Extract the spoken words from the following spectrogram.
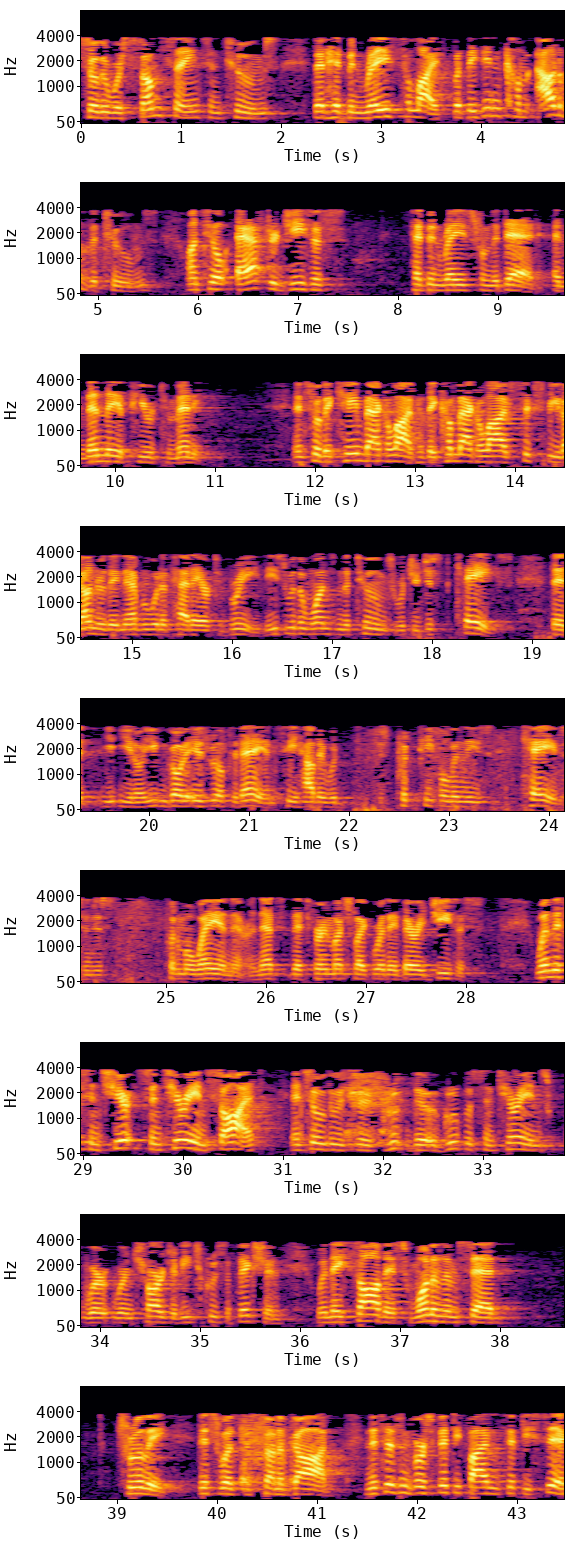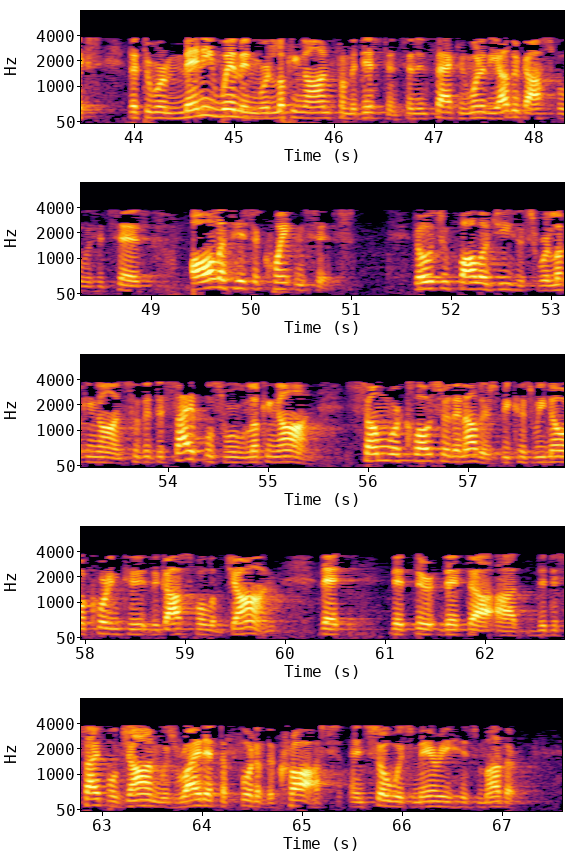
So there were some saints in tombs that had been raised to life, but they didn't come out of the tombs until after Jesus had been raised from the dead. And then they appeared to many. And so they came back alive. Had they come back alive six feet under, they never would have had air to breathe. These were the ones in the tombs, which are just caves that you know you can go to Israel today and see how they would just put people in these caves and just put them away in there, and that's that's very much like where they buried Jesus. When the centurion saw it, and so there was a group, the group of centurions were, were in charge of each crucifixion. When they saw this, one of them said, "Truly, this was the Son of God." And it says in verse 55 and 56 that there were many women were looking on from a distance. And in fact, in one of the other Gospels, it says, all of his acquaintances, those who followed Jesus, were looking on. So the disciples were looking on. Some were closer than others because we know, according to the Gospel of John, that that, there, that uh, uh, the disciple John was right at the foot of the cross, and so was Mary, his mother.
